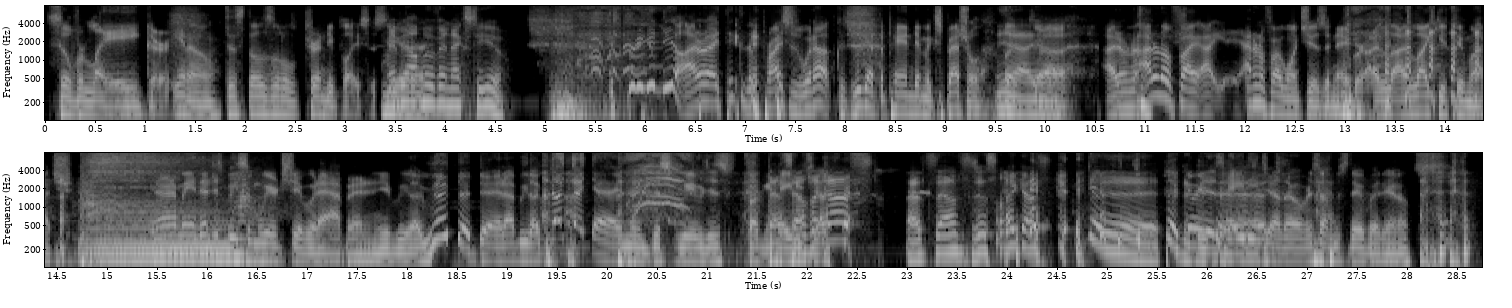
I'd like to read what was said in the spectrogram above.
Silver Lake or, you know, just those little trendy places. Maybe I'll move in next to you. It's a pretty good deal. I don't I think the prices went up because we got the pandemic special. But, Yeah, yeah. Uh, I don't know. I don't know if I, I I don't know if I want you as a neighbor. I, I like you too much. You know what I mean? There'd just be some weird shit would happen, and you'd be like, "Da, da, da," and I'd be like, "Da, da, da," and then just we would just fucking That hate sounds each like other. us. That sounds just like us. we just hate each other over something stupid, you know.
